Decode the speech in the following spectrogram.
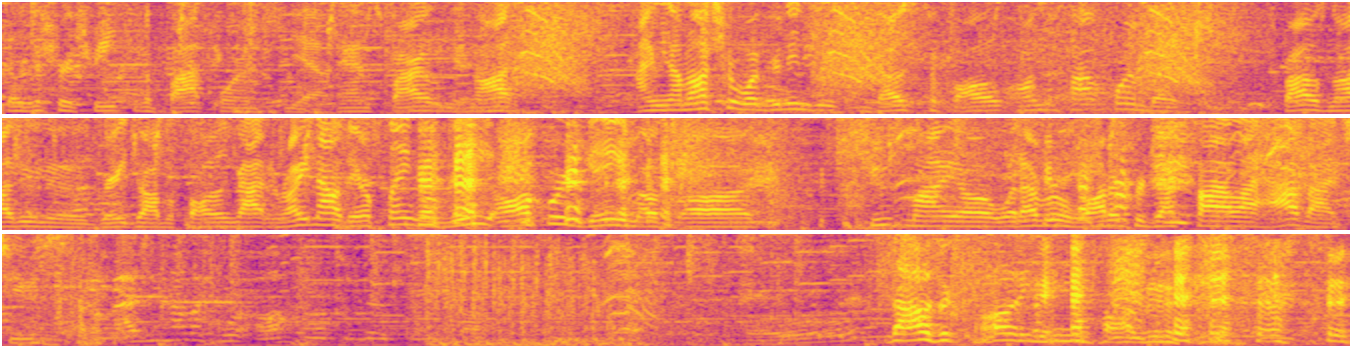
he'll just retreat to the platform. Yeah. And Spiral is not, I mean, I'm not sure what Greninja does to follow on the platform, but Spiral's not doing a great job of following that. And right now they're playing a really awkward game of uh, shoot my uh, whatever water projectile I have at you. So. Imagine how much more awesome That was a quality move, Pagu.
